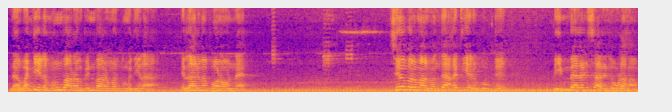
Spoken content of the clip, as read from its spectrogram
இந்த வண்டியில முன்பாரம் பின்பாரம் இருக்கும் பார்த்தீங்களா எல்லாருமே போன உடனே சிவபெருமான் வந்து அகத்தியரை கூப்பிட்டு இம்பேலன்ஸா இருக்கு உலகம்.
